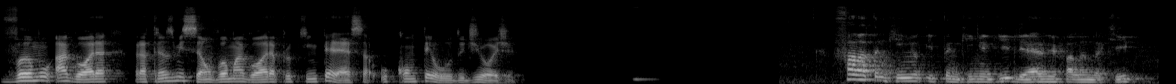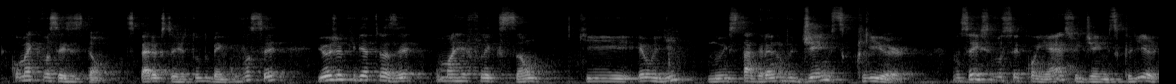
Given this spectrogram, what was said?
Vamos agora para a transmissão, vamos agora para o que interessa, o conteúdo de hoje. Fala Tanquinho e Tanquinha, Guilherme falando aqui. Como é que vocês estão? Espero que esteja tudo bem com você. E hoje eu queria trazer uma reflexão que eu li no Instagram do James Clear. Não sei se você conhece o James Clear,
